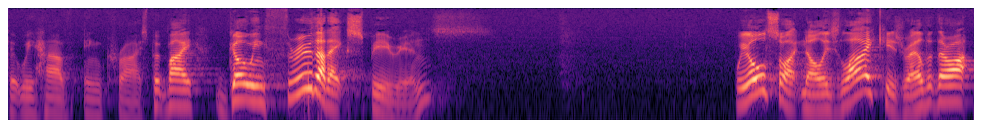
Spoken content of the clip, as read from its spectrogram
that we have in Christ. But by going through that experience, we also acknowledge, like Israel, that there are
